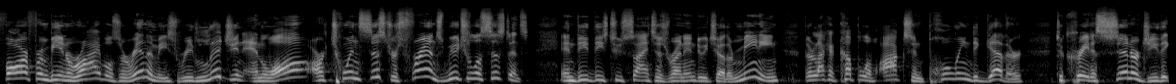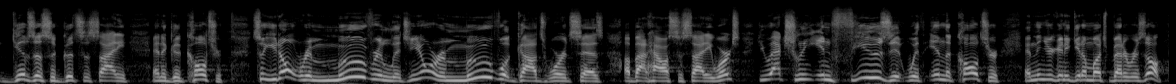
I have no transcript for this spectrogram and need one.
Far from being rivals or enemies, religion and law are twin sisters, friends, mutual assistance. Indeed, these two sciences run into each other, meaning they're like a couple of oxen pulling together to create a synergy that gives us a good society and a good culture. So you don't remove religion, you don't remove what God's word says about how a society works. You actually infuse it within the culture, and then you're going to get a much better result.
